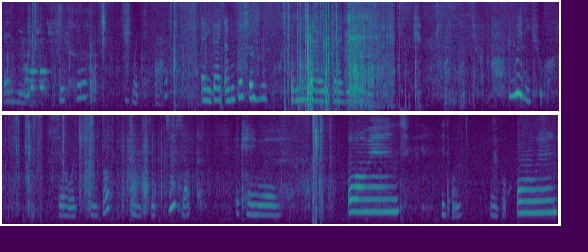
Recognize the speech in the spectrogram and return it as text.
and you get her lunch back. And guys, I'm gonna show you something that, is really cool. So it's simple and zip this up. It came with orange, it's orange, with orange,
